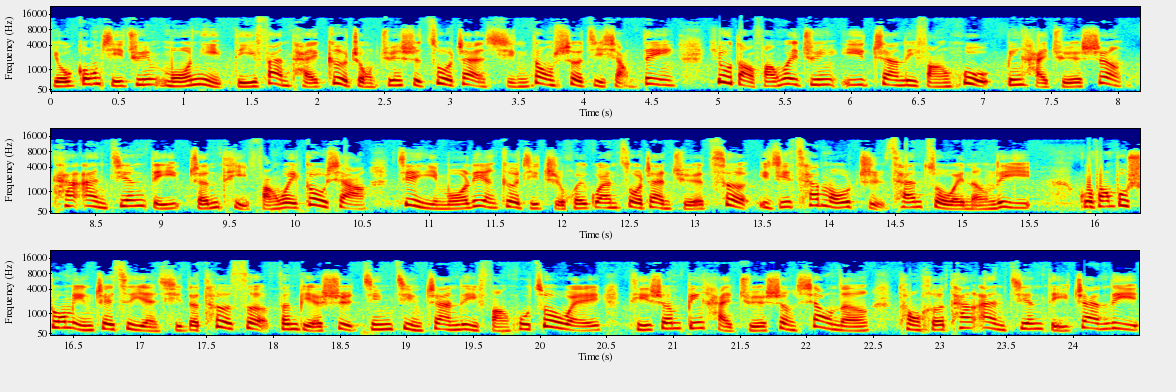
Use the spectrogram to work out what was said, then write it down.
由攻击军模拟敌犯台各种军事作战行动设计想定，诱导防卫军依战力防护、滨海决胜、探案歼敌整体防卫构想，借以磨练各级指挥官作战决策以及参谋指参作为能力。国防部说明，这次演习的特色分别是精进战力防护作为、提升滨海决胜效能、统合滩岸歼敌战力、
